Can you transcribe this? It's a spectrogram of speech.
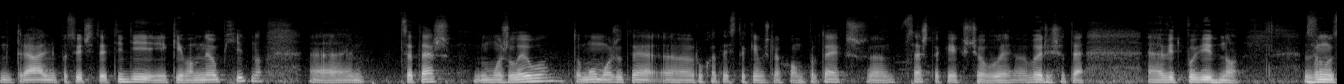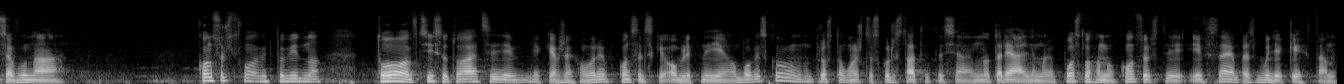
нотаріальні, посвідчити ті дії, які вам необхідно. Е, Це теж можливо, тому можете е, рухатись таким шляхом. Проте, якщо все ж таки, якщо ви вирішите е, відповідно звернутися на консульство відповідно, то в цій ситуації, як я вже говорив, консульський облік не є обов'язковим. Ви просто можете скористатися нотаріальними послугами в консульстві і все без будь-яких там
